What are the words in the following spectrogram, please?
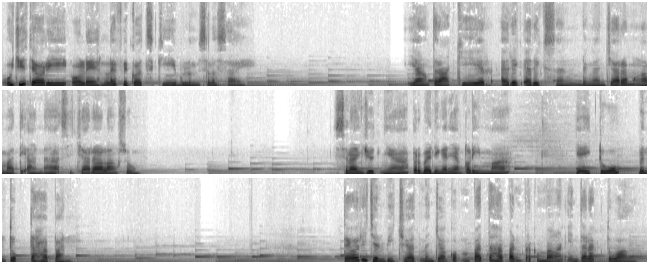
uji teori oleh Lev Vygotsky belum selesai. Yang terakhir, Erik Erikson dengan cara mengamati anak secara langsung. Selanjutnya, perbandingan yang kelima yaitu bentuk tahapan. Teori John Piaget mencakup empat tahapan perkembangan intelektual.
